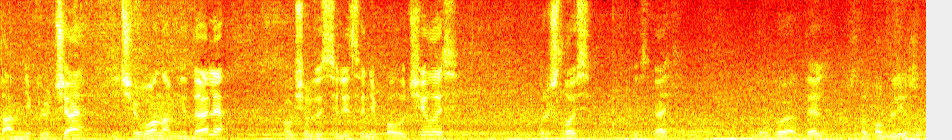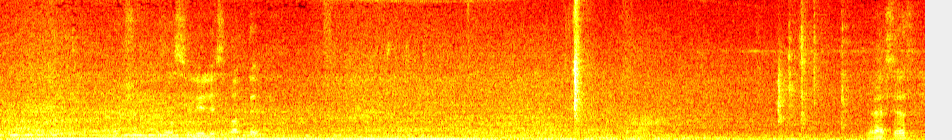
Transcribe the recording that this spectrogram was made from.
там ни ключа, ничего нам не дали. В общем, заселиться не получилось. Пришлось искать другой отель, что поближе. В общем, заселились в отель. Gracias.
